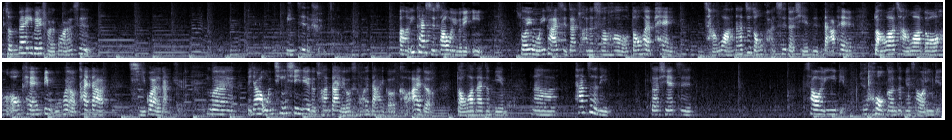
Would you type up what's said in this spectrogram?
准备一杯水，果然是明智的选择。嗯，一开始稍微有点硬。所以我一开始在穿的时候都会配长袜，那这种款式的鞋子搭配短袜、长袜都很 OK，并不会有太大奇怪的感觉。因为比较文青系列的穿搭也都是会搭一个可爱的短袜在这边。那它这里的鞋子稍微硬一点，就是后跟这边稍微硬一点，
